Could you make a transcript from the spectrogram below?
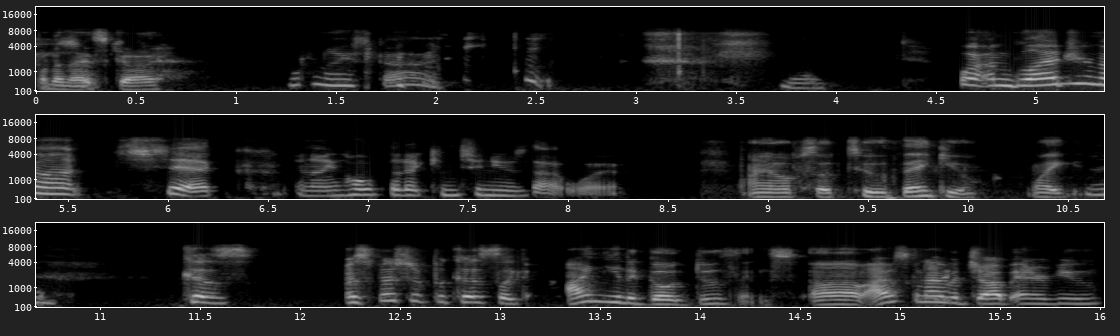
What a nice guy. What a nice guy. yeah. Well, I'm glad you're not sick, and I hope that it continues that way. I hope so too. Thank you. Like, because, especially because, like, I need to go do things. Uh, I was going to have a job interview,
